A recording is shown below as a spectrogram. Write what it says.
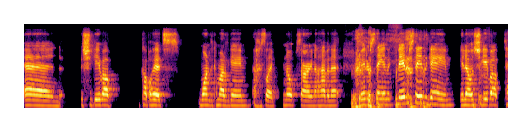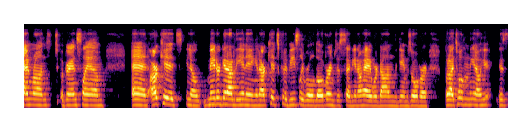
And she gave up a couple hits, wanted to come out of the game. I was like, nope, sorry, not having it. Made her stay in the made her stay in the game. You know, she gave up ten runs, a grand slam, and our kids, you know, made her get out of the inning, and our kids could have easily rolled over and just said, you know, hey, we're done, the game's over. But I told them, you know, here is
